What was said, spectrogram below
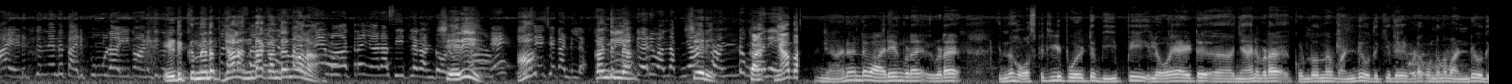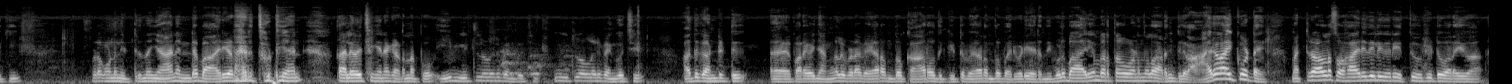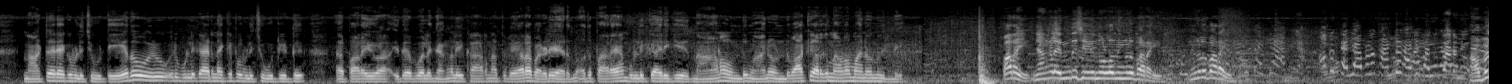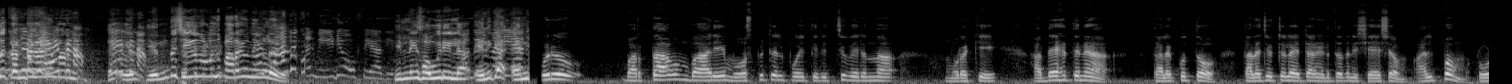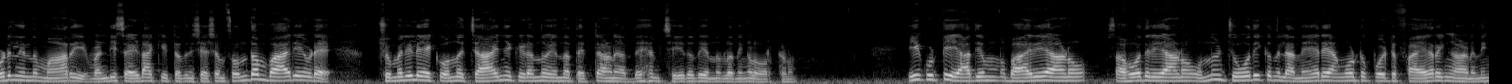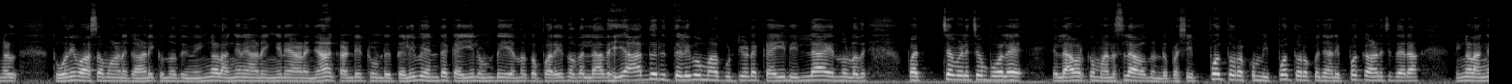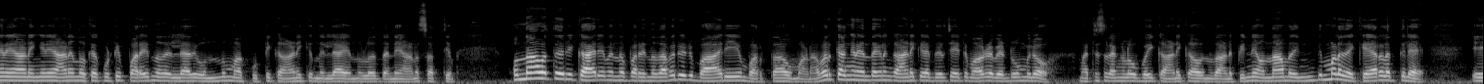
ആ എടുക്കുന്നതിന്റെ എന്താ കണ്ടെന്ന് പറ. ഇതിനെ മാത്രം ഞാൻ ആ സീറ്റിലെ കണ്ടു ശരി. കണ്ടില്ല. ശരി. ഞാനും എന്റെ ഭാര്യയും കൂടെ ഇവിടെ ഇന്ന് ഹോസ്പിറ്റലിൽ പോയിട്ട് ബി പി ലോ ആയിട്ട് ഞാനിവിടെ കൊണ്ടുവന്ന് വണ്ടി ഒതുക്കി ഇതേ ഇവിടെ കൊണ്ടുവന്ന് വണ്ടി ഒതുക്കി. ഇവിടെ കൊണ്ട് നിട്ടിരുന്ന ഞാൻ എന്റെ ഭാര്യയുടെ അടുത്തോട്ട് ഞാൻ തലവെച്ച് ഇങ്ങനെ കിടന്നപ്പോൾ ഈ വീട്ടിലുള്ളൊരു പെങ്കൊച്ച് ഈ വീട്ടിലുള്ളൊരു പെങ്കൊച്ച് അത് കണ്ടിട്ട് പറയുക ഞങ്ങളിവിടെ വേറെ എന്തോ കാർ ഒതുക്കിയിട്ട് വേറെ എന്തോ പരിപാടിയായിരുന്നു. ഇവൾ ഭാര്യയും ഭർത്താവാണെന്നുള്ള അറിഞ്ഞിട്ടില്ല. ആരോ ആയിക്കോട്ടെ. മറ്റൊരാളുടെ സ്വകാര്യതയിൽ കയറി എത്തി നോക്കിയിട്ട് പറയുക നാട്ടുകാരെയൊക്കെ വിളിച്ചു കൂട്ടി. ഏതോ ഒരു ഒരു പുള്ളിക്കാരനൊക്കെ ഇപ്പോൾ വിളിച്ചു കൂട്ടിയിട്ട് പറയുക ഇതേപോലെ ഞങ്ങൾ ഈ കാറിനകത്ത് വേറെ പരിപാടിയായിരുന്നു. അത് പറയാൻ പുള്ളിക്കാരിക്ക് നാണമുണ്ട് മാനമുണ്ട്. ബാക്കി ആർക്കും നാണോ മാനമൊന്നും ഇല്ലേ? പറയും. ഞങ്ങൾ എന്ത് ചെയ്യുന്നുള്ളത് നിങ്ങൾ പറയും. നിങ്ങൾ പറയും. അവൾ കണ്ട കാര്യം പറഞ്ഞു. എന്ത് ചെയ്യുന്നുള്ളത് പറയൂ നിങ്ങൾ ഞാൻ വീഡിയോ ഓഫ് ചെയ്യാതെ ഇല്ലെങ്കിൽ സൗകര്യമില്ല. എനിക്ക് ഒരു ഭർത്താവും ഭാര്യയും ഹോസ്പിറ്റലിൽ പോയി തിരിച്ചു വരുന്ന മുറയ്ക്ക് അദ്ദേഹത്തിന് തലക്കുത്തോ തലചുറ്റലോ ഏറ്റാൻ എടുത്തതിന് ശേഷം അല്പം റോഡിൽ നിന്ന് മാറി വണ്ടി സൈഡാക്കി ഇട്ടതിന് ശേഷം സ്വന്തം ഭാര്യയുടെ ചുമലിലേക്ക് ഒന്ന് ചായഞ്ഞു കിടന്നു എന്ന തെറ്റാണ് അദ്ദേഹം ചെയ്തത് എന്നുള്ളത് നിങ്ങൾ ഓർക്കണം. ഈ കുട്ടി ആദ്യം ഭാര്യയാണോ സഹോദരിയാണോ ഒന്നും ചോദിക്കുന്നില്ല. നേരെ അങ്ങോട്ട് പോയിട്ട് ഫയറിംഗ് ആണ്. നിങ്ങൾ തോന്നിവാസമാണ് കാണിക്കുന്നത്. നിങ്ങൾ അങ്ങനെയാണ് ഇങ്ങനെയാണ്. ഞാൻ കണ്ടിട്ടുണ്ട്. തെളിവ് എന്റെ കയ്യിലുണ്ട് എന്നൊക്കെ പറയുന്നതല്ലാതെ യാതൊരു തെളിവും ആ കുട്ടിയുടെ കയ്യിലില്ല എന്നുള്ളത് പച്ച വെളിച്ചം പോലെ എല്ലാവർക്കും മനസ്സിലാവുന്നുണ്ട്. പക്ഷേ ഇപ്പോൾ തുറക്കും ഇപ്പോൾ തുറക്കും. ഞാൻ ഇപ്പോൾ കാണിച്ചു തരാം. നിങ്ങൾ അങ്ങനെയാണ് ഇങ്ങനെയാണെന്നൊക്കെ കുട്ടി പറയുന്നതല്ലാതെ ഒന്നും ആ കുട്ടി കാണിക്കുന്നില്ല എന്നുള്ളത് തന്നെയാണ് സത്യം. ഒന്നാമത്തെ ഒരു കാര്യം എന്ന് പറയുന്നത് അവരൊരു ഭാര്യയും ഭർത്താവുമാണ്. അവർക്ക് അങ്ങനെ എന്തെങ്കിലും കാണിക്കണേ തീർച്ചയായിട്ടും അവരുടെ ബെഡ്റൂമിലോ മറ്റു സ്ഥലങ്ങളോ പോയി കാണിക്കാവുന്നതാണ്. പിന്നെ ഒന്നാമത് നമ്മളത് കേരളത്തിലെ ഈ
